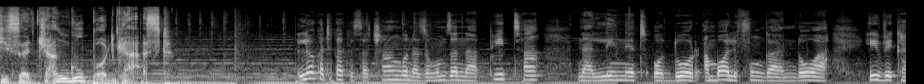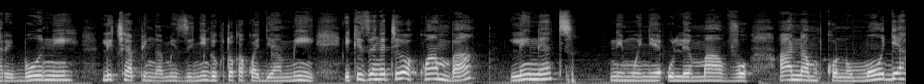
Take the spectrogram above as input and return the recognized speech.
Kisa Changu Podcast. Leo katika kisa changu nazungumza na Peter na Linet Odor ambao walifunga ndoa hivi karibuni licha ya pingamizi nyingi kutoka kwa jamii, ikizingatiwa kwamba Linet ni mwenye ulemavu, hana mkono mmoja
